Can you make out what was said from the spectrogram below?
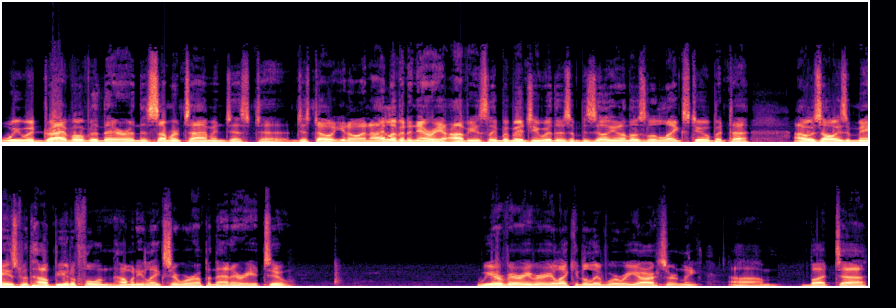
we would drive over there in the summertime and just uh, just oh you know. And I live in an area, obviously Bemidji, where there's a bazillion of those little lakes too. But uh, I was always amazed with how beautiful and how many lakes there were up in that area too. We are very very lucky to live where we are, certainly. Um, but uh,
